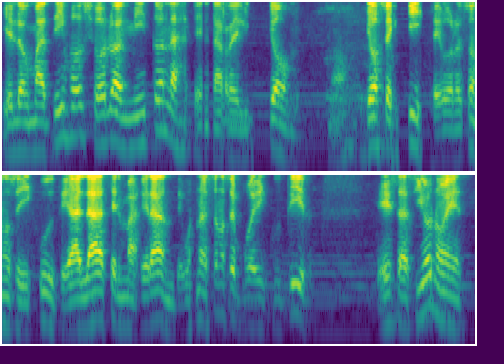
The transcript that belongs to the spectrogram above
Y el dogmatismo yo lo admito en en la religión. ¿No? Dios existe, bueno, eso no se discute. Alá es el más grande, bueno, eso no se puede discutir. ¿Es así o no es?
